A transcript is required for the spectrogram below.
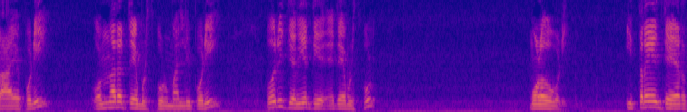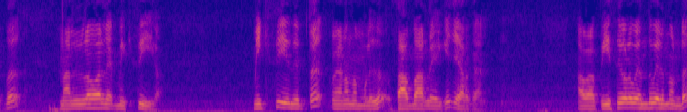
കായപ്പൊടി ഒന്നര ടേബിൾ സ്പൂൺ മല്ലിപ്പൊടി ഒരു ചെറിയ ടേബിൾ സ്പൂൺ മുളക് പൊടി. ഇത്രയും ചേർത്ത് നല്ലപോലെ മിക്സ് ചെയ്യുക. മിക്സ് ചെയ്തിട്ട് വേണം നമ്മളിത് സാമ്പാറിലേക്ക് ചേർക്കാൻ. അപ്പോൾ പീസുകൾ വെന്ത് വരുന്നുണ്ട്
